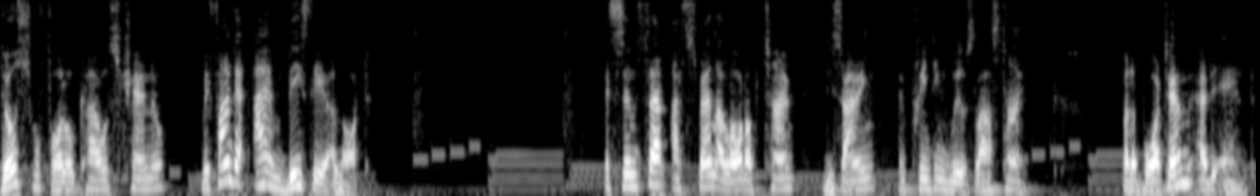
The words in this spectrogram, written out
Those who follow Carol's channel may find that I am busy a lot. It seems that I spent a lot of time designing and printing wheels last time, but I bought them at the end.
